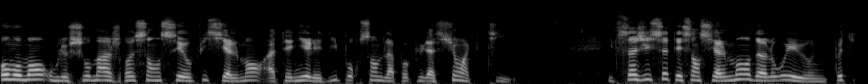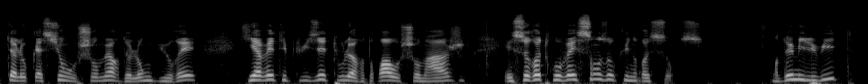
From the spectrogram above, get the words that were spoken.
au moment où le chômage recensé officiellement atteignait les 10% de la population active. Il s'agissait essentiellement d'allouer une petite allocation aux chômeurs de longue durée qui avaient épuisé tous leurs droits au chômage et se retrouvaient sans aucune ressource. En 2008,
